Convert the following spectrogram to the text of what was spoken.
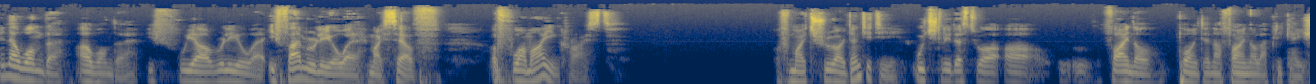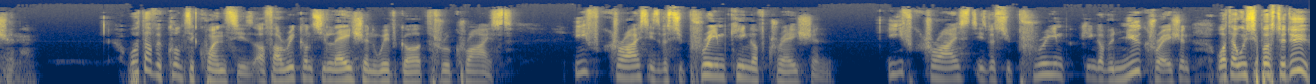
And I wonder, I wonder if we are really aware, if I'm really aware myself of who am I in Christ, of my true identity, which leads us to our, our final point and our final application. What are the consequences of our reconciliation with God through Christ? If Christ is the supreme king of creation, if Christ is the supreme king of a new creation, what are we supposed to do?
